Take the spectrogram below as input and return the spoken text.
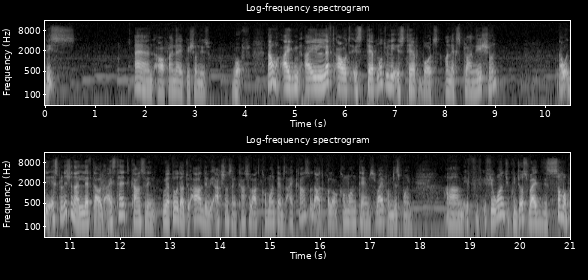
this and our final equation is worth now I, I left out a step not really a step but an explanation now the explanation I left out I started cancelling we are told that to add the reactions and cancel out common terms I cancelled out common terms right from this point um, if, if you want you could just write the sum of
